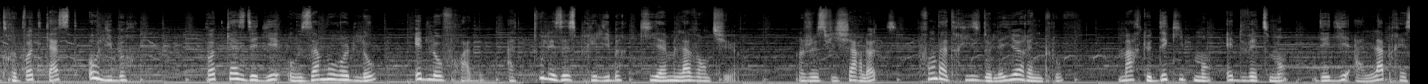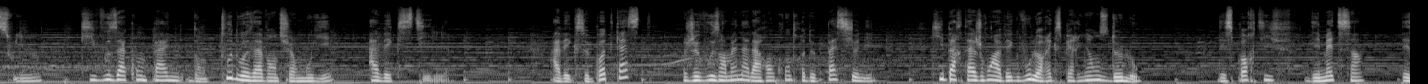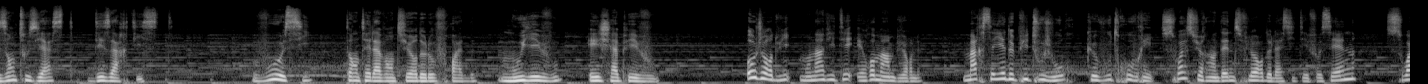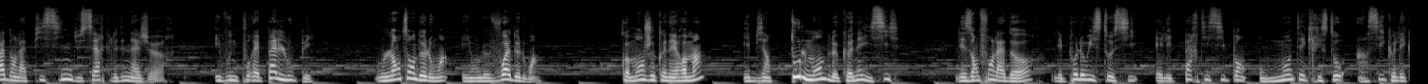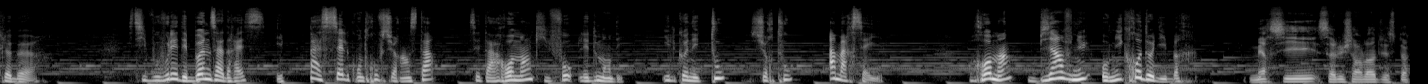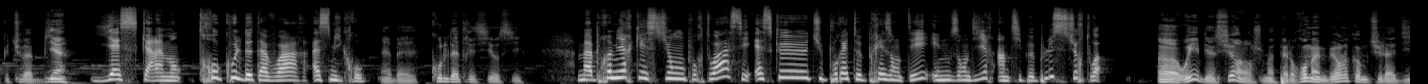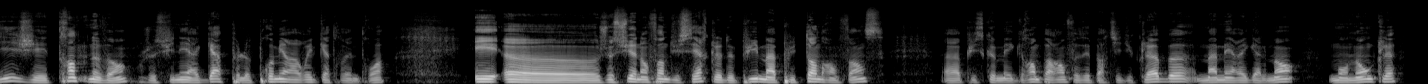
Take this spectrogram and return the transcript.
notre podcast Eau libre, podcast dédié aux amoureux de l'eau et de l'eau froide, à tous les esprits libres qui aiment l'aventure. Je suis Charlotte, fondatrice de Layer Plouf, marque d'équipements et de vêtements dédiée à l'après-swim, qui vous accompagne dans toutes vos aventures mouillées avec style. Avec ce podcast, je vous emmène à la rencontre de passionnés qui partageront avec vous leur expérience de l'eau. Des sportifs, des médecins, des enthousiastes, des artistes. Vous aussi, tentez l'aventure de l'eau froide. Mouillez-vous, échappez-vous. Aujourd'hui, mon invité est Romain Burle, Marseillais depuis toujours, que vous trouverez soit sur un dance floor de la cité phocéenne, soit dans la piscine du Cercle des Nageurs. Et vous ne pourrez pas le louper. On l'entend de loin et on le voit de loin. Comment je connais Romain? Eh bien, tout le monde le connaît ici. Les enfants l'adorent, les poloistes aussi, et les participants au Monte Cristo ainsi que les clubbeurs. Si vous voulez des bonnes adresses, et pas celles qu'on trouve sur Insta, c'est à Romain qu'il faut les demander. Il connaît tout, surtout à Marseille. Romain, bienvenue au micro d'eau libre. Merci, salut Charlotte, j'espère que tu vas bien. Yes, carrément. Trop cool de t'avoir à ce micro. Eh ben, cool d'être ici aussi. Ma première question pour toi, c'est est-ce que tu pourrais te présenter et nous en dire un petit peu plus sur toi? Euh, oui, bien sûr. Alors, je m'appelle Romain Burle, comme tu l'as dit. J'ai 39 ans. Je suis né à Gap le 1er avril 83. Et euh, je suis un enfant du cercle depuis ma plus tendre enfance, euh, puisque mes grands-parents faisaient partie du club, ma mère également, mon oncle.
